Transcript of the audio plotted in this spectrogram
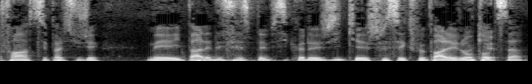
enfin c'est pas le sujet mais il parlait des aspects psychologiques et je sais que je peux parler longtemps de ça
